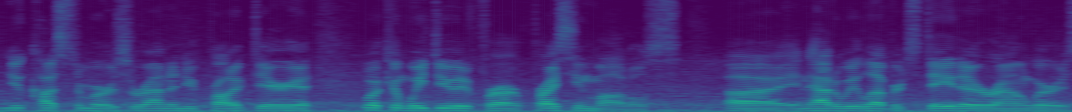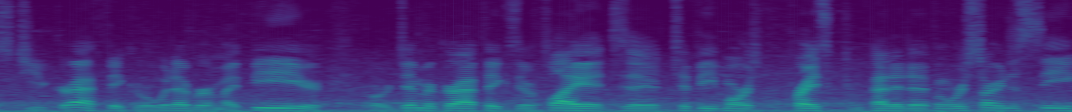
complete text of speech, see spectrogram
new customers around a new product area, what can we do for our pricing models? Uh, and how do we leverage data around where it's geographic or whatever it might be, or, or demographics, and apply it to, to be more price competitive. And we're starting to see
